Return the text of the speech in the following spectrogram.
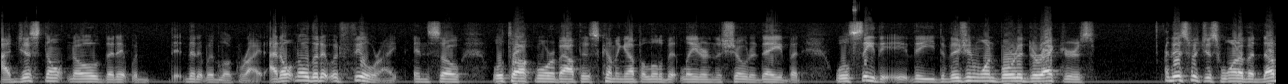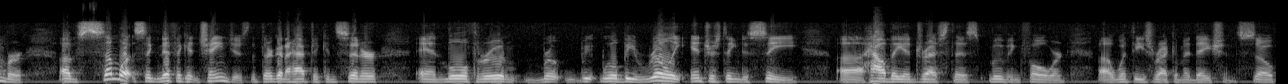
I just don't know that it would that it would look right. I don't know that it would feel right. And so we'll talk more about this coming up a little bit later in the show today, but we'll see the the Division 1 board of directors and this was just one of a number of somewhat significant changes that they're going to have to consider and mull through, and will be really interesting to see uh, how they address this moving forward uh, with these recommendations. So,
